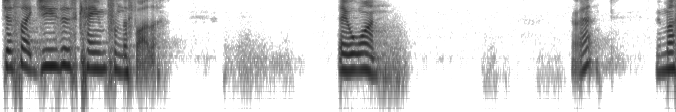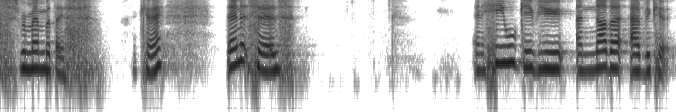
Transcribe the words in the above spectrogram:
Just like Jesus came from the Father. They were one. Right? We must remember this. Okay? Then it says, and he will give you another advocate.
